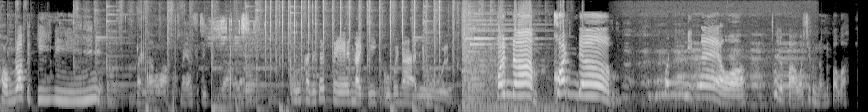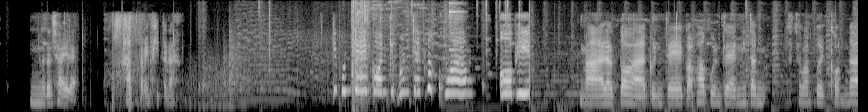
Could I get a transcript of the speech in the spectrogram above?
ของรอบตะกี้นี้ไม่เอาอะไม่เอาสกิลสัญญาแล้วคือใครจะได้เป็นไหนกี้กูไม่น่าดูเลย คนเดิม คนเดิม คนนี้อีกแล้วอะใช่หรือเปล่าวะใช่คนนั้นหรือเปล่าวะน่าจะใช่แหละหากจะไม่ผิดอะนะเก็บกุญแจก่อนเก็บกุญแจเพื่อความโอพีมาแล้วต่อหากุญแจก่อนเพราะกุญแจนี้จะสามารถเปิดของได้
